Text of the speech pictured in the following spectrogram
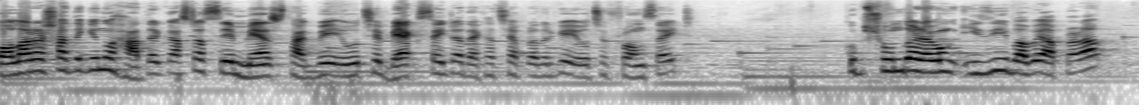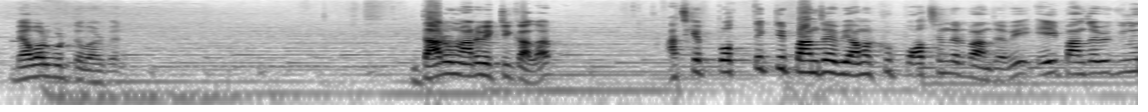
কলারের সাথে কিন্তু হাতের কাজটা সেম ম্যাচ থাকবে। এ হচ্ছে ব্যাক সাইডটা দেখাচ্ছে আপনাদেরকে, এ হচ্ছে ফ্রন্ট সাইড খুব সুন্দর এবং ইজিভাবে আপনারা ব্যবহার করতে পারবেন। দারুণ আরও একটি কালার আজকে প্রত্যেকটি পাঞ্জাবি আমার খুব পছন্দের পাঞ্জাবি। এই পাঞ্জাবিগুলো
